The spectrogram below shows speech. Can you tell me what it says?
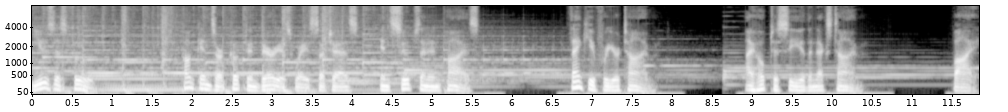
Use as food. Pumpkins are cooked in various ways such as, in soups and in pies. Thank you for your time. I hope to see you the next time. Bye.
